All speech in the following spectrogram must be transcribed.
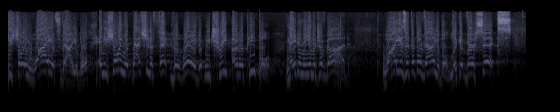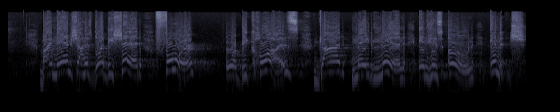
He's showing why it's valuable. And he's showing that that should affect the way that we treat other people made in the image of God. Why is it that they're valuable? Look at verse 6. By man shall his blood be shed for or because God made man in his own image.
